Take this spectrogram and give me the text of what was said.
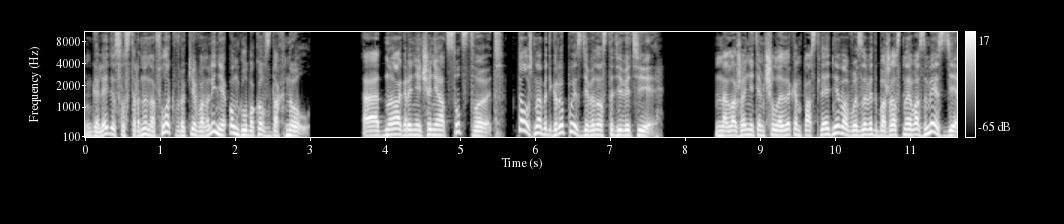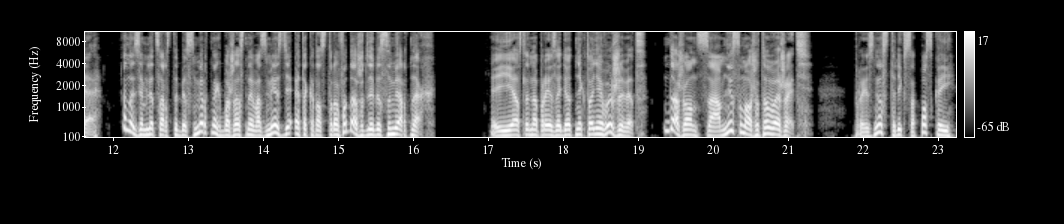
Глядя со стороны на флаг в руке Ван Линя, он глубоко вздохнул. «Одно ограничение отсутствует. Должна быть группа из 99. Наложение этим человеком последнего вызовет божественное возмездие. А на Земле Царства Бессмертных божественное возмездие — это катастрофа даже для бессмертных. Если оно произойдет, никто не выживет. Даже он сам не сможет выжить», — произнес старик с опаской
